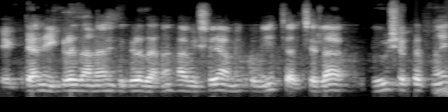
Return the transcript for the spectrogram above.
एकट्याने इकडे जाणं आणि तिकडे जाणं हा विषय आम्ही कोणी चर्चेला घेऊ शकत नाही.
